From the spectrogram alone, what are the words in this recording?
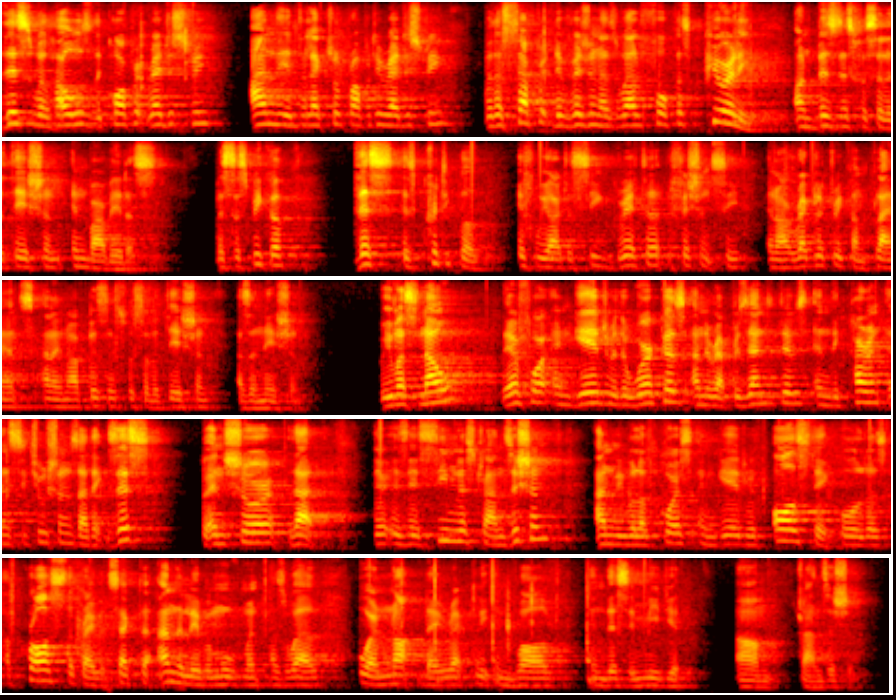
This will house the corporate registry and the intellectual property registry with a separate division as well focused purely on business facilitation in Barbados. Mr. Speaker, this is critical if we are to see greater efficiency in our regulatory compliance and in our business facilitation as a nation. We must now, therefore, engage with the workers and the representatives in the current institutions that exist to ensure that there is a seamless transition and we will, of course, engage with all stakeholders across the private sector and the labor movement as well, who are not directly involved in this immediate um, transition.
